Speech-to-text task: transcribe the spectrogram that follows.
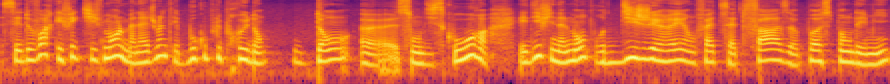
c'est de voir qu'effectivement, le management est beaucoup plus prudent dans euh, son discours et dit finalement pour digérer en fait cette phase post-pandémie,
